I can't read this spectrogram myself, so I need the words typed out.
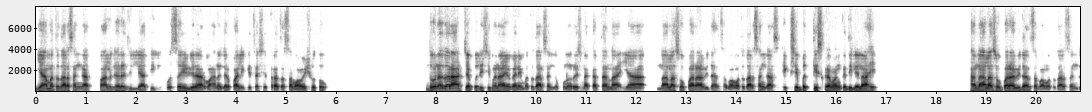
या मतदारसंघात पालघर जिल्ह्यातील वसई विरार महानगरपालिकेच्या क्षेत्राचा समावेश होतो. दोन हजार आठच्या परिसीमन आयोगाने मतदारसंघ पुनर्रचना करताना या नालासोपारा विधानसभा मतदारसंघास एकशे बत्तीस क्रमांक दिलेला आहे. हा नालासोपारा विधानसभा मतदारसंघ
